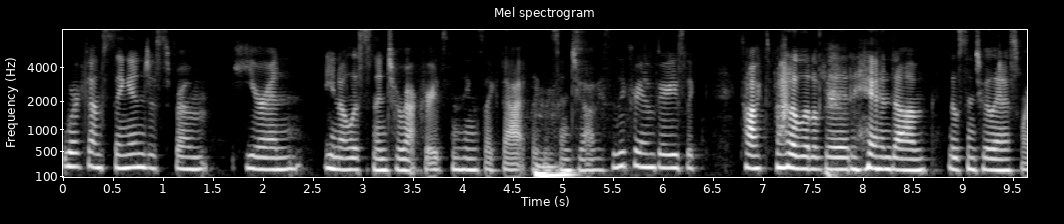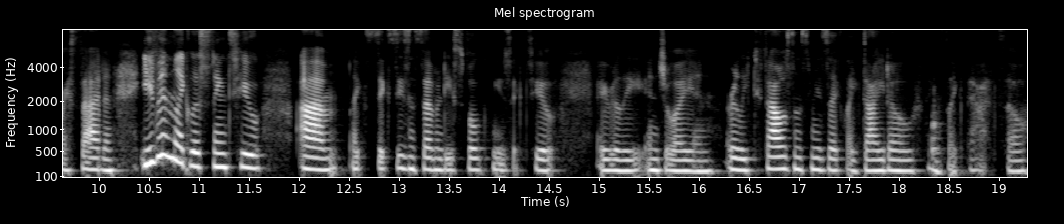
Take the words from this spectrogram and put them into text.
worked on singing just from hearing, you know, listening to records and things like that. Like Mhm. listen to obviously the Cranberries, like talked about a little bit, and um, listen to Alanis Morissette, and even like listening to um, like 60s and 70s folk music too. I really enjoy and early 2000s music like Dido, things like that. So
